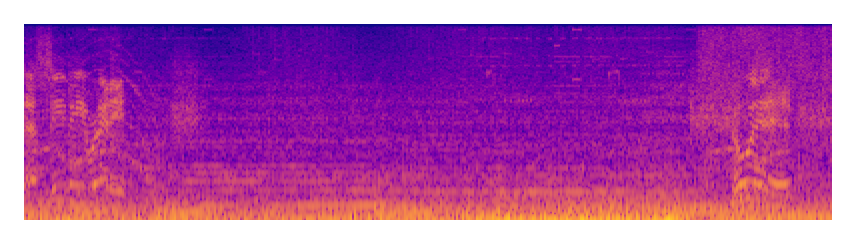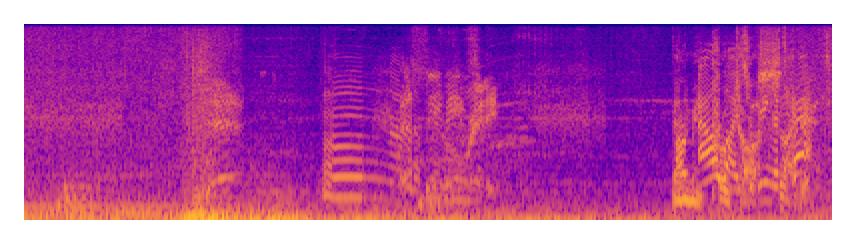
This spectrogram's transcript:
SCV ready. Allies Protoss are being sighted. attacked.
